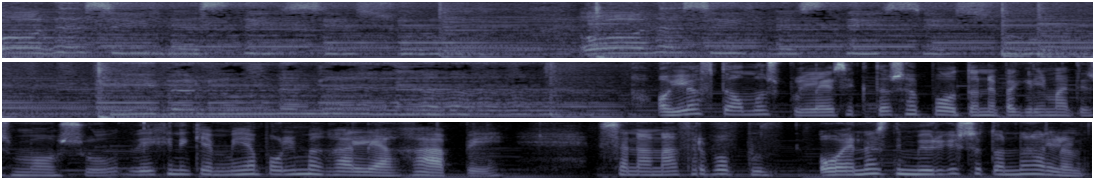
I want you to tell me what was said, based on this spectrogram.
Όλες οι αισθήσεις σου, όλες οι αισθήσεις σου κυβερνούν εμένα Όλο αυτό όμως που λες εκτός από τον επαγγελματισμό σου δείχνει και μια πολύ μεγάλη αγάπη σε έναν άνθρωπο που ο ένας δημιούργησε τον άλλον.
